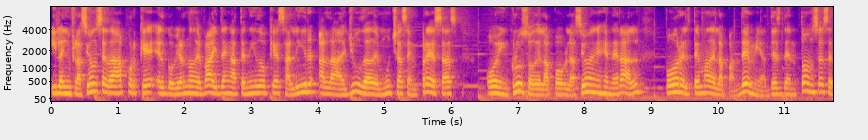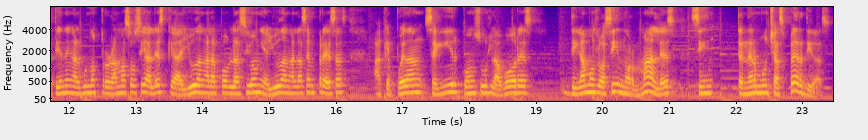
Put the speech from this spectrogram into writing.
Y la inflación se da porque el gobierno de Biden ha tenido que salir a la ayuda de muchas empresas o incluso de la población en general por el tema de la pandemia. Desde entonces se tienen algunos programas sociales que ayudan a la población y ayudan a las empresas a que puedan seguir con sus labores, digámoslo así, normales, sin tener muchas pérdidas.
